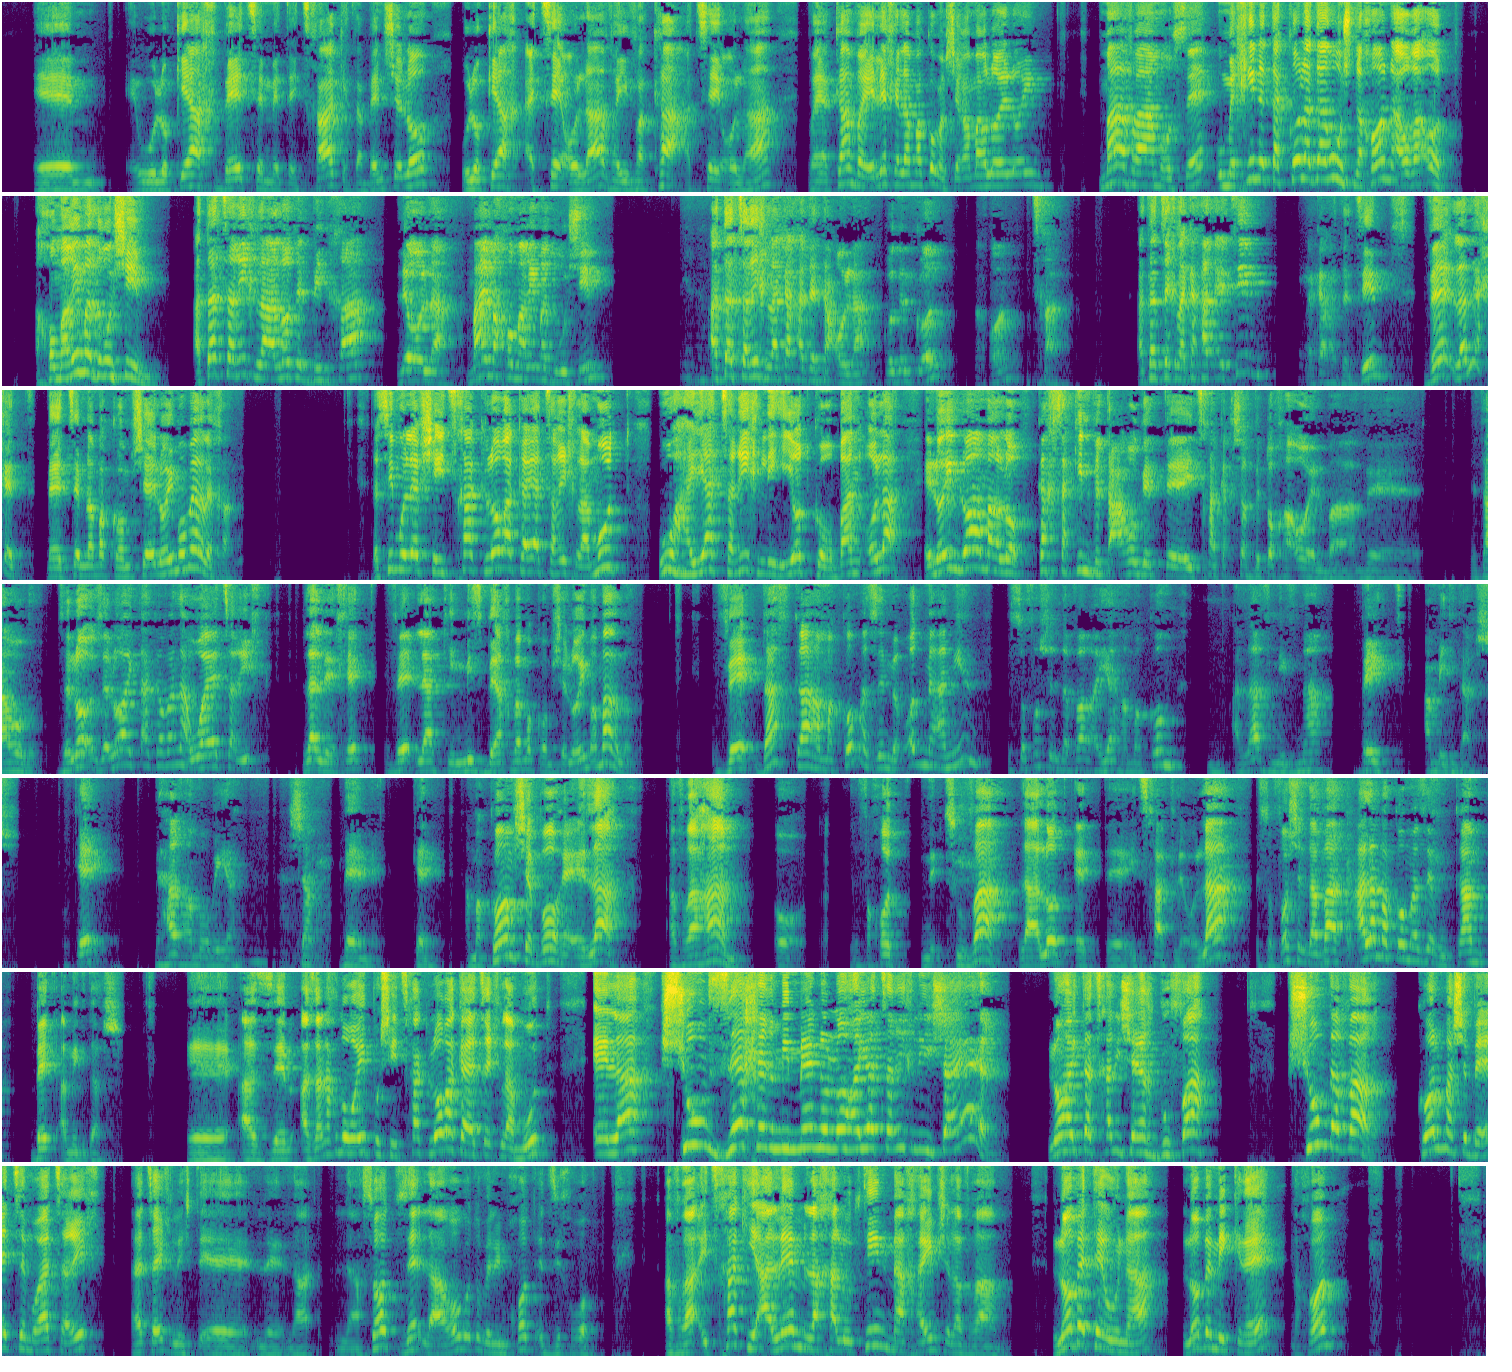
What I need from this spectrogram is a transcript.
הוא לוקח בעצם את יצחק, את הבן שלו, הוא לוקח עצי עולה, ויבקע עצי עולה, ויקם וילך אל המקום אשר אמר לו אלוהים. מה אברהם עושה? הוא מכין את הכל הדרוש, נכון? ההוראות. החומרים הדרושים. אתה צריך להעלות את בנך לעולה. מהם החומרים הדרושים? אתה צריך לקחת את העולה, קודם כל, נכון? יצחק. אתה צריך לקחת עצים, לקחת עצים, וללכת בעצם למקום שאלוהים אומר לך. תשימו לב שיצחק לא רק היה צריך למות, הוא היה צריך להיות קורבן עולה. אלוהים לא אמר לו, קח סכין ותהרוג את אה, יצחק עכשיו בתוך האוהל ותהרוג. זה לא, זה לא הייתה הכוונה, הוא היה צריך ללכת ולהקים מזבח במקום שאלוהים אמר לו. ודווקא המקום הזה מאוד מעניין, בסופו של דבר היה המקום עליו נבנה בית המקדש, אוקיי? בהר המוריה, שם באמת, כן. המקום שבו העלה אברהם, או לפחות צווה להעלות את אה, יצחק לעולה, בסופו של דבר על המקום הזה הוקם בית המקדש. אה, אז, אה, אז אנחנו רואים פה שיצחק לא רק היה צריך למות, אלא שום זכר ממנו לא היה צריך להישאר. לא הייתה צריכה להישאר גופה. שום דבר. כל מה שבעצם הוא היה צריך, היה צריך לש... אה, לעשות זה להרוג אותו ולמחות את זכרו. אברה... יצחק ייעלם לחלוטין מהחיים של אברהם. לא בתאונה, לא במקרה, נכון?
